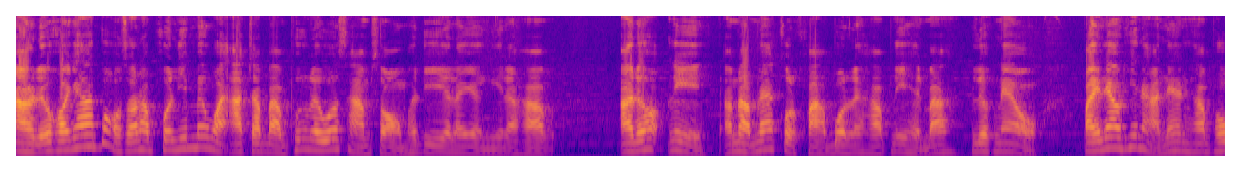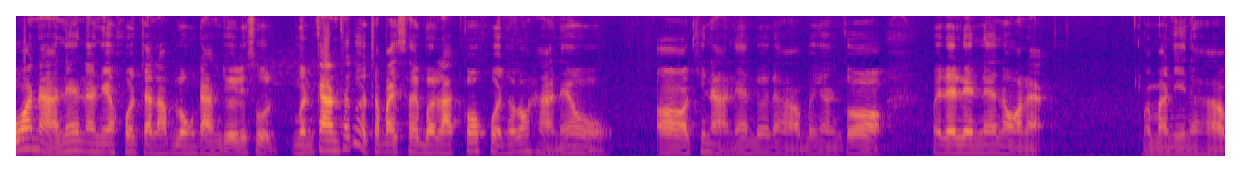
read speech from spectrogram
อ่าเดี๋ยวขออนุญาตบอกสำหรับคนที่ไม่ไหวอาจจะแบบเพิ่งเลเวลสามสองพอดีอะไรอย่างนี้นะครับอ่าเดี๋ยวนี่อันดับแรกกดขวาบนเลยครับ นี่เห็นปะเลือกแนว ไปแนวที่หนาแน่นครับเพราะว่าหนาแน่นอันนี้ควรจะรับลงดันเยอะที่สุด เหมือนกันถ้าเกิดจะไปไซเบอร์รัสก็ควรจะต้องหาแนวเอ่อที่หนาแน่นด้วยนะครับไม่งั้นก็ไม่ได้เล่นแน่นอนอะประมาณนี้นะครับ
